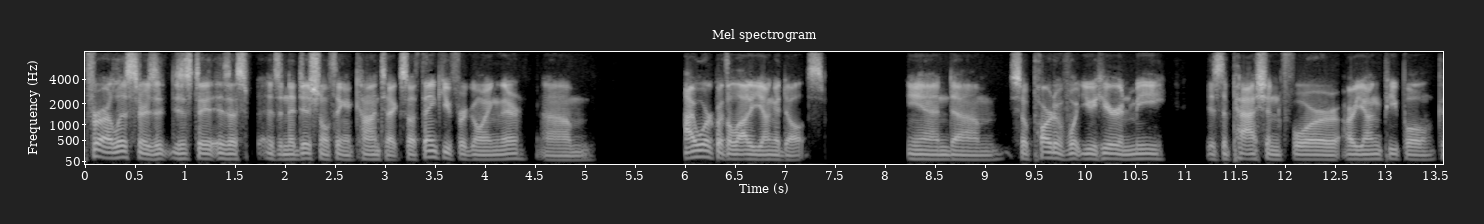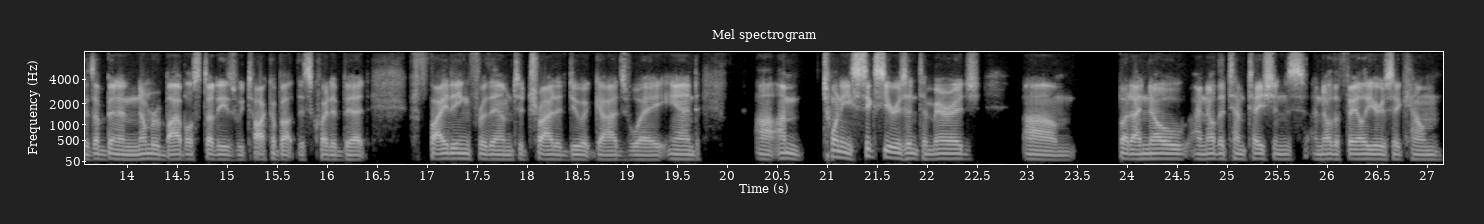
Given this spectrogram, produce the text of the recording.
for our listeners, it just as a an additional thing of context. So thank you for going there. Um, I work with a lot of young adults, and um, so part of what you hear in me is the passion for our young people because I've been in a number of Bible studies. We talk about this quite a bit, fighting for them to try to do it God's way. And uh, I'm 26 years into marriage, um, but I know I know the temptations, I know the failures that come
